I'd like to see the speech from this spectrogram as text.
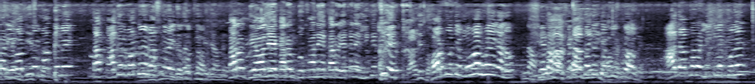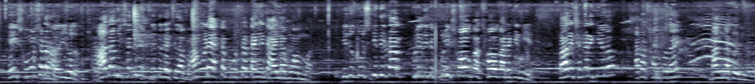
তার এবাদতের মাধ্যমে তার কাজের মাধ্যমে বাস্তবায়িত করতে হবে। কারও দেওয়ালে কারও দোকানে কারও এখানে লিখে দিলে যে ধর্ম যে মহান হয়ে গেল সেটা সেটা আপনাদেরকে বুঝতে হবে। আজ আপনারা লিখলেন বলে এই সমস্যাটা তৈরি হলো। আজ আমি সেদিনে যেতে দেখছিলাম ভাঙড়ে একটা পোস্টার টাঙিয়েছে আইলা মোহাম্মদ। কিন্তু দুষ্কৃতি তার খুলে দিতে পুলিশ সহকার সহকারীকে নিয়ে। তাহলে সেখানে কি হলো? একটা সম্প্রদায় দাঙ্গা তৈরি হলো।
